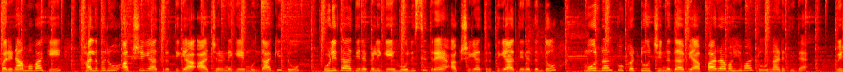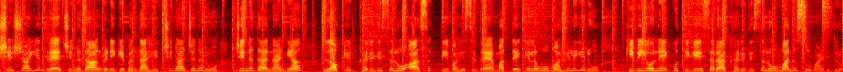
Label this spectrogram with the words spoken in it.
ಪರಿಣಾಮವಾಗಿ ಹಲವರು ಅಕ್ಷಯ ತೃತೀಯ ಆಚರಣೆಗೆ ಮುಂದಾಗಿದ್ದು, ಉಳಿದ ದಿನಗಳಿಗೆ ಹೋಲಿಸಿದರೆ ಅಕ್ಷಯ ತೃತೀಯ ದಿನದಂದು ಮೂರ್ನಾಲ್ಕು ಕಟ್ಟು ಚಿನ್ನದ ವ್ಯಾಪಾರ ವಹಿವಾಟು ನಡೆದಿದೆ. ವಿಶೇಷ ಎಂದ್ರೆ ಚಿನ್ನದ ಅಂಗಡಿಗೆ ಬಂದ ಹೆಚ್ಚಿನ ಜನರು ಚಿನ್ನದ ನಾಣ್ಯ, ಲಾಕೆಟ್ ಖರೀದಿಸಲು ಆಸಕ್ತಿ ವಹಿಸಿದ್ರೆ ಮತ್ತೆ ಕೆಲವು ಮಹಿಳೆಯರು ಕಿವಿಯೋಲೆ ಕುತ್ತಿಗೆ ಸರ ಖರೀದಿಸಲು ಮನಸ್ಸು ಮಾಡಿದ್ರು.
